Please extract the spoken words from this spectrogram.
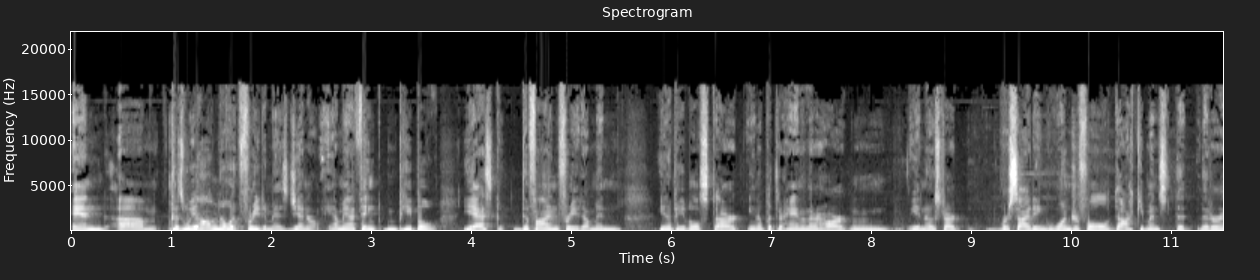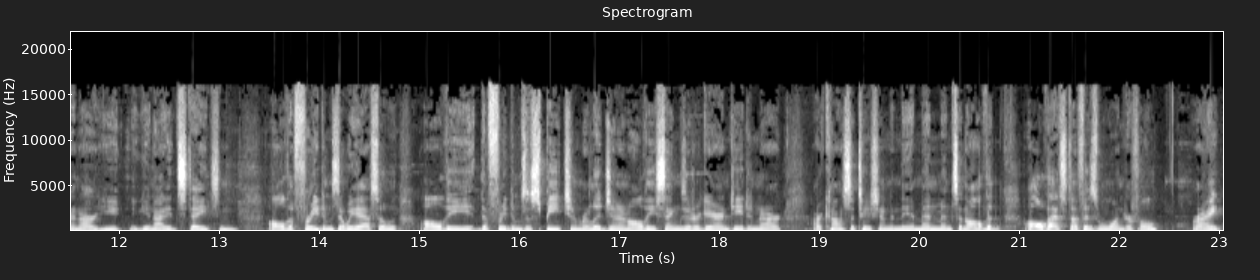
and um, because we all know what freedom is generally. I mean, I think people you ask define freedom, and you know, people start you know put their hand in their heart and you know start reciting wonderful documents that, that are in our U- United States and all the freedoms that we have. So all the the freedoms of speech and religion and all these things that are guaranteed in our our Constitution and the amendments and all the all that stuff is wonderful, right?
